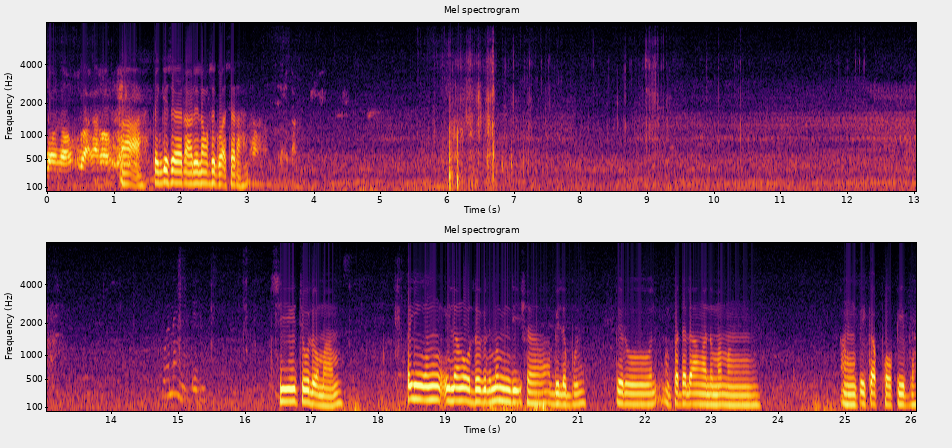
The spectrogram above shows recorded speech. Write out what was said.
No, no, wala ako. Ah, thank you sir. Ari lang ako sa gawa sir. ah. Si Chulo ma'am. Ay, ang ilang order ko ma'am hindi siya available. Pero nagpadala ang ano ma'am ang ang pick up copy ba.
